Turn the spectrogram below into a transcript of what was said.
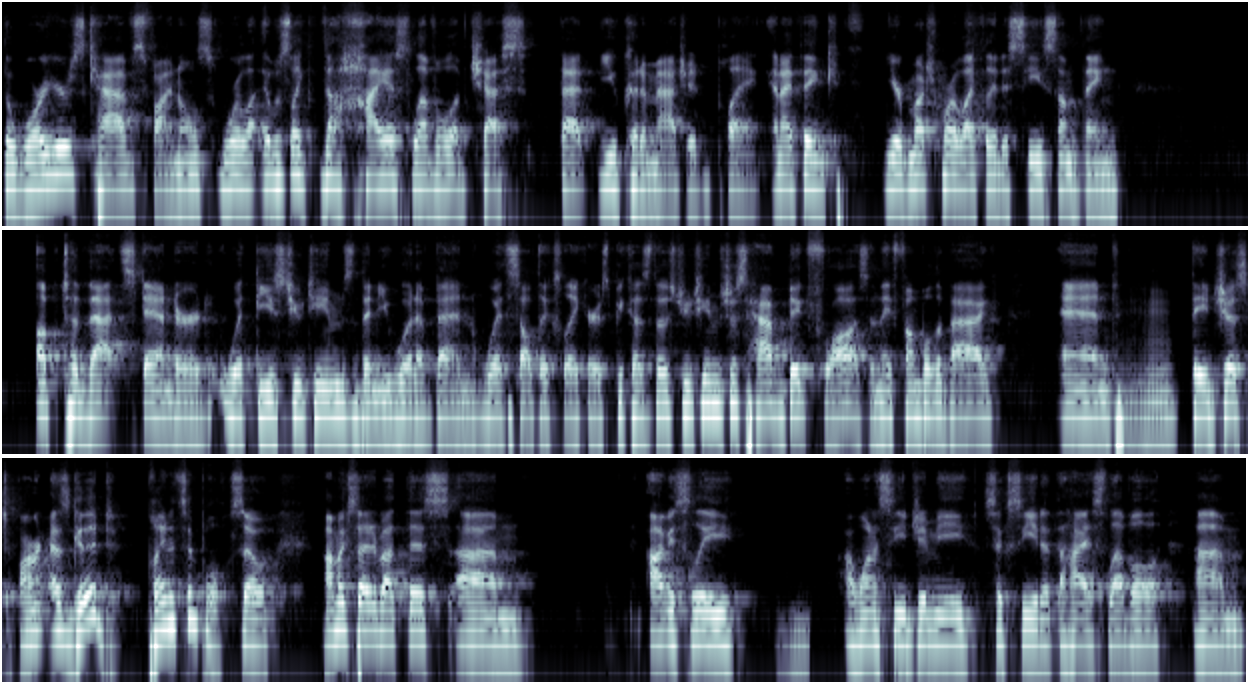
the Warriors Cavs finals were like, it was like the highest level of chess that you could imagine playing. And I think you're much more likely to see something up to that standard with these two teams than you would have been with Celtics Lakers because those two teams just have big flaws and they fumble the bag and mm-hmm. they just aren't as good, plain and simple. So I'm excited about this. Um, obviously, I want to see Jimmy succeed at the highest level, um,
